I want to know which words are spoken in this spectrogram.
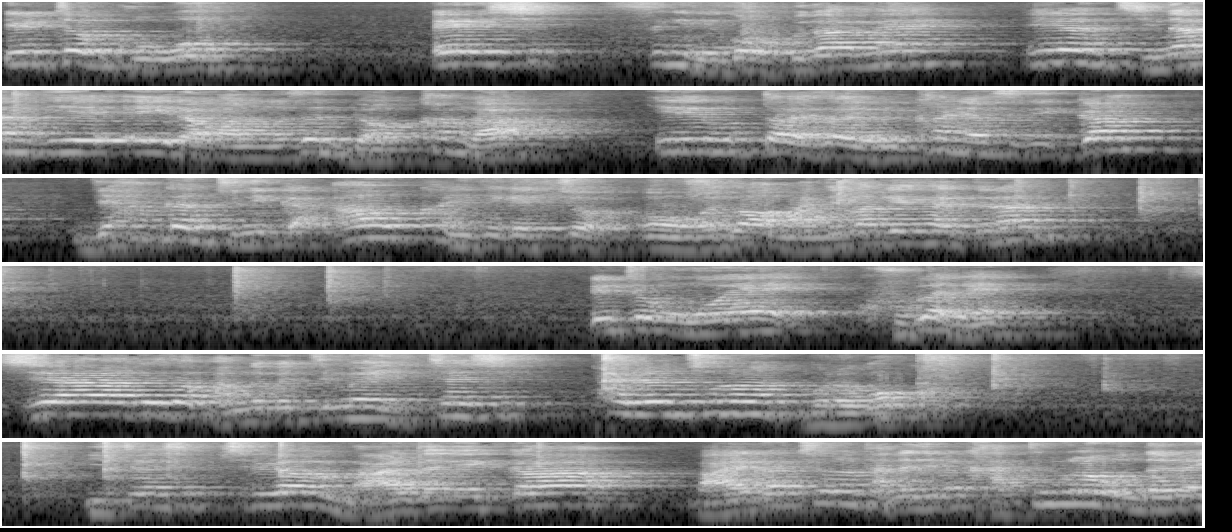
1.05에 10승이 되고 그 다음에 1년 지난 뒤에 A라고 하는 것은 몇 칸가? 1부터 해서 10칸이었으니까 이제 한 칸 주니까 9칸이 되겠죠 어, 그래서 마지막에 할 때는 1.5에 9가 돼 시작해서 방금 했지만 2018년 초는 뭐라고? 2017년 말 되니까 말과 초는 다르지만 같은 걸로 본다면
